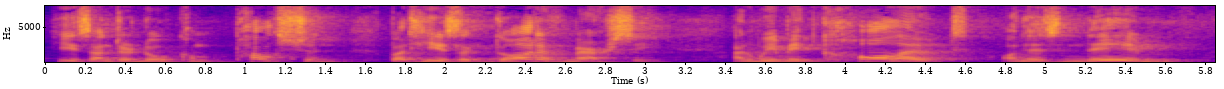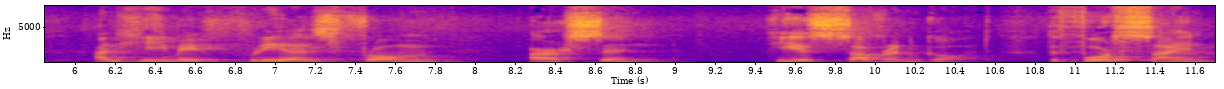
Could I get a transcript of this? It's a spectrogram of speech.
He is under no compulsion, but he is a God of mercy. And we may call out on his name, and he may free us from our sin. He is sovereign God. The fourth sign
